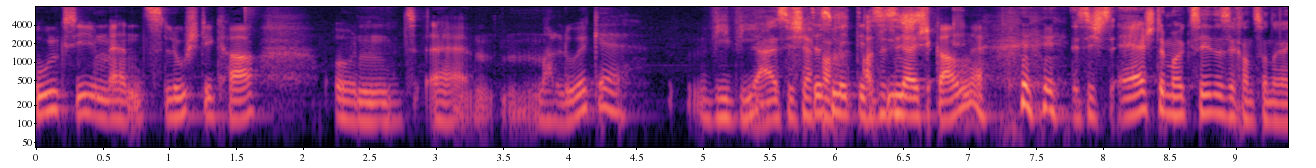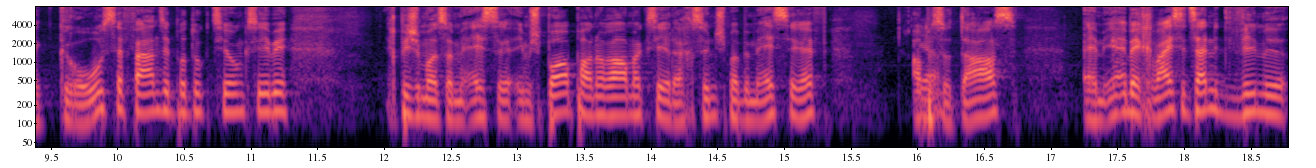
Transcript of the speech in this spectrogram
cool gewesen und wir haben es lustig gehabt. Und ähm, mal schauen, wie weit Ja, es ist das einfach- mit der also es Tina ist- ist gegangen. Es ist das erste Mal gesehen, dass ich an so einer grossen Fernsehproduktion bin. Ich bin schon mal so im, SR im Sportpanorama gesehen oder ich sonst mal beim SRF. Aber Ja. so das, Ähm, ich weiß jetzt auch nicht, wie viel wir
